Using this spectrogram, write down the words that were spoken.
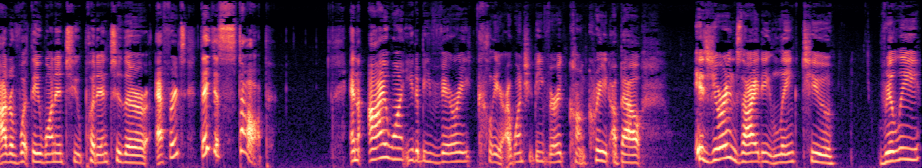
out of what they wanted to put into their efforts, they just stop. And I want you to be very clear. I want you to be very concrete about is your anxiety linked to really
